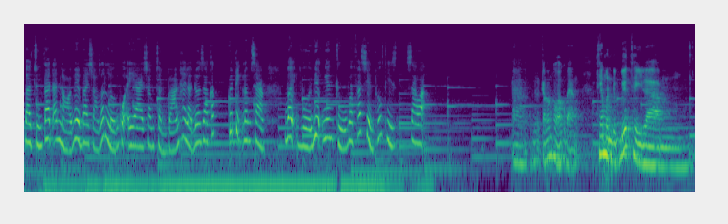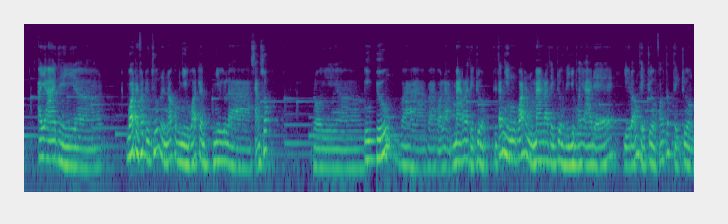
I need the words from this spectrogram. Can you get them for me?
và chúng ta đã nói về vai trò rất lớn của AI trong chẩn đoán hay là đưa ra các quyết định lâm sàng. Vậy với việc nghiên cứu và phát triển thuốc thì sao ạ? À, cảm ơn câu hỏi của bạn. Theo mình được biết thì là AI thì uh, quá trình phát triển thuốc thì nó cũng nhiều quá trình như là sản xuất rồi uh, nghiên cứu và và gọi là mang ra thị trường. Thì tất nhiên quá trình mang ra thị trường thì dùng AI để dự đoán thị trường phân tích thị trường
